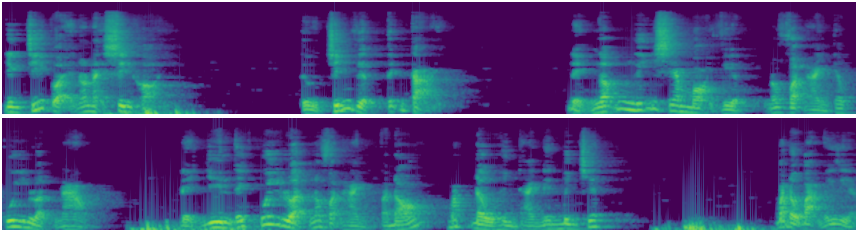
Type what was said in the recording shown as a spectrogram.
Nhưng trí tuệ nó lại sinh khởi từ chính việc tĩnh tại để ngẫm nghĩ xem mọi việc nó vận hành theo quy luật nào để nhìn thấy quy luật nó vận hành và đó bắt đầu hình thành nên minh triết. Bắt đầu bạn với gì ạ?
